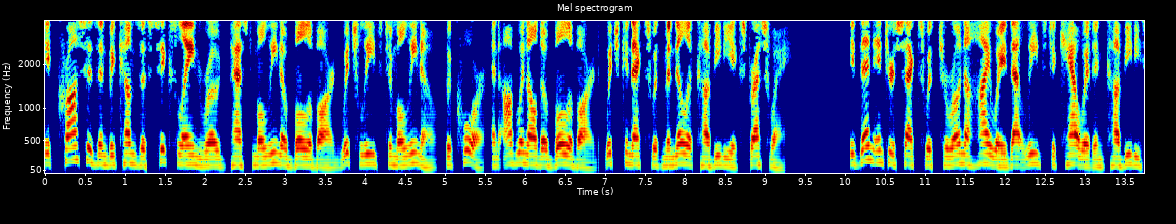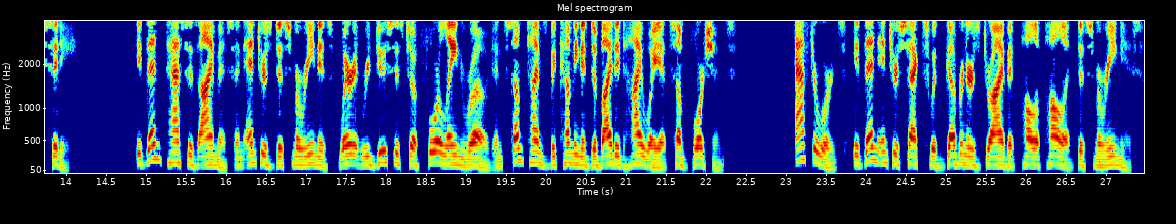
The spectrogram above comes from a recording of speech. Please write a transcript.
It crosses and becomes a six-lane road past Molino Boulevard which leads to Molino, Bacoor, and Aguinaldo Boulevard, which connects with Manila-Cavite Expressway. It then intersects with Tirona Highway that leads to Kawit and Cavite City. It then passes Imus and enters Dasmariñas, where it reduces to a four-lane road and sometimes becoming a divided highway at some portions. Afterwards, it then intersects with Governor's Drive at Palapala, Dasmariñas.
